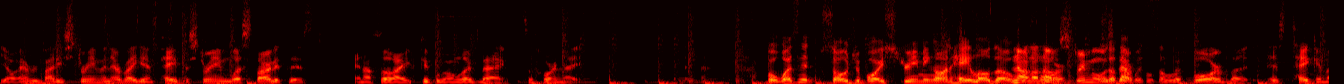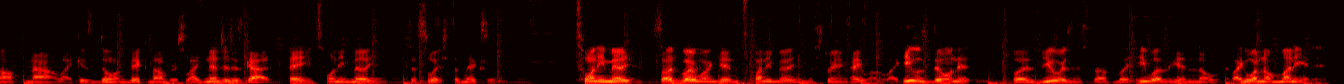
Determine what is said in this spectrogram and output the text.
yo, everybody's streaming, everybody getting paid to stream. What started this? And I feel like people gonna look back to Fortnite. but wasn't Soulja Boy streaming on Halo though? No, no, no. Streaming was So there that was f- before, but it's taking off now. Like it's doing big numbers. Like Ninja just got paid twenty million to switch to Mixer. Twenty million. Soulja Boy Right. wasn't getting twenty million to stream Halo. Like he was doing it for his viewers and stuff, but he wasn't getting no like wasn't no money in it.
